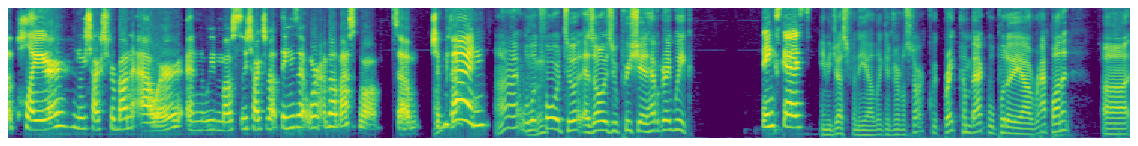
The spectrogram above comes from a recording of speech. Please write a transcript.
a player, and we talked for about an hour, and we mostly talked about things that weren't about basketball. So, should be fun. All right, we'll look forward to it. As always, we appreciate it. Have a great week. Thanks, guys. Amie Just from the uh, Lincoln Journal Star. Quick break. Come back. We'll put a uh, wrap on it. Uh,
